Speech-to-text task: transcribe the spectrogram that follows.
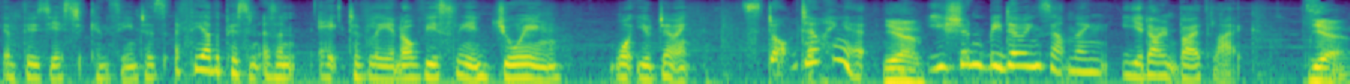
enthusiastic consent is if the other person isn't actively and obviously enjoying what you're doing, stop doing it. Yeah. You shouldn't be doing something you don't both like. Yeah,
